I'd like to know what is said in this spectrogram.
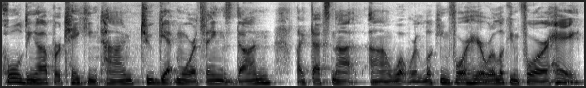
holding up or taking time to get more things done. Like that's not uh, what we're looking for here. We're looking for, hey,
